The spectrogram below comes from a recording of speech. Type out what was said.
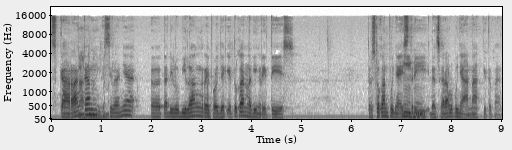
Sekarang Nah, kan gimana, gimana? istilahnya eh, tadi lu bilang Ray Project itu kan lagi ngerintis. Terus lu kan punya istri dan sekarang lu punya anak gitu kan.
